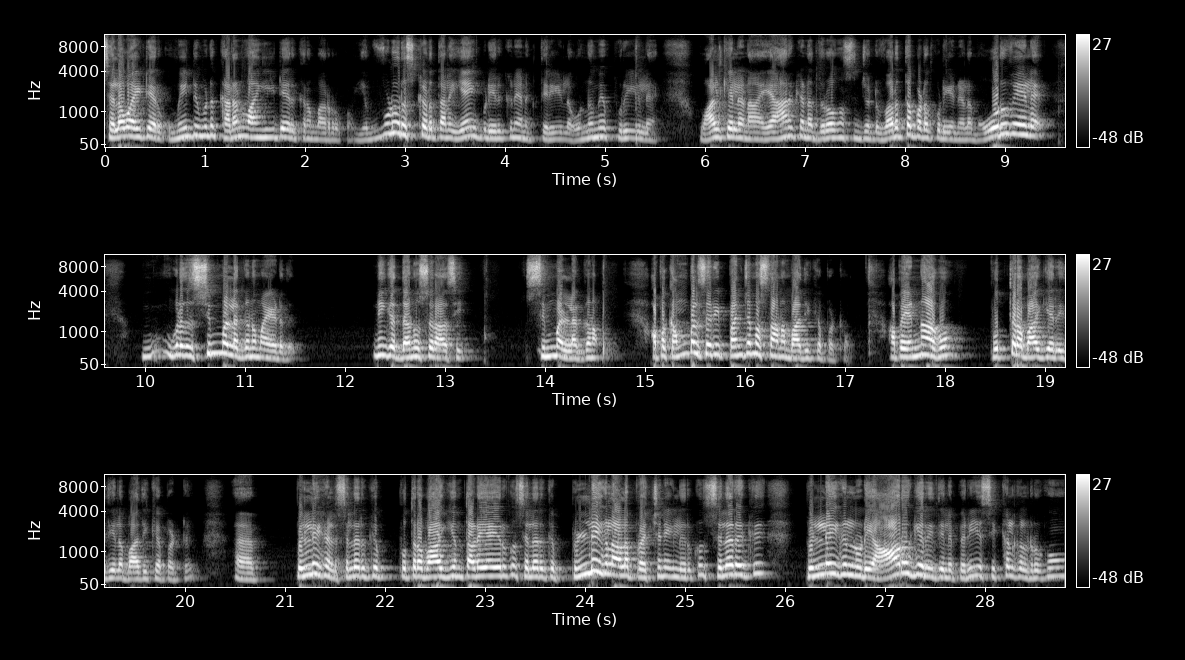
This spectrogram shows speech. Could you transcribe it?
செலவாயிட்டே இருக்கும். மீண்டும் மீண்டும் கடன் வாங்கிக்கிட்டே இருக்கிற மாதிரி இருக்கும். எவ்வளோ ரிஸ்க் எடுத்தாலும் ஏன் இப்படி இருக்குன்னு எனக்கு தெரியல. ஒன்றுமே புரியல. வாழ்க்கையில் நான் யாருக்கு என்ன துரோகம் செஞ்சுட்டு வருத்தப்படக்கூடிய நிலைமை. ஒருவேளை உங்களது சிம்ம லக்னம் ஆகிடுது நீங்கள் தனுசு ராசி சிம்ம லக்னம். அப்போ கம்பல்சரி பஞ்சமஸ்தானம் பாதிக்கப்பட்டோம். அப்போ என்ன ஆகும் புத்திர பாகிய ரீதியில் பாதிக்கப்பட்டு பிள்ளைகள் சிலருக்கு புத்திர பாகியம் தடையாக இருக்கும் சிலருக்கு பிள்ளைகளால் பிரச்சனைகள் இருக்கும் சிலருக்கு பிள்ளைகளுடைய ஆரோக்கிய ரீதியில் பெரிய சிக்கல்கள் இருக்கும்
